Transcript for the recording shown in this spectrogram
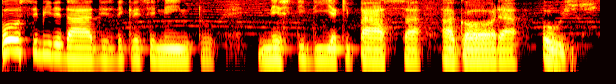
possibilidades de crescimento neste dia que passa agora, hoje.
